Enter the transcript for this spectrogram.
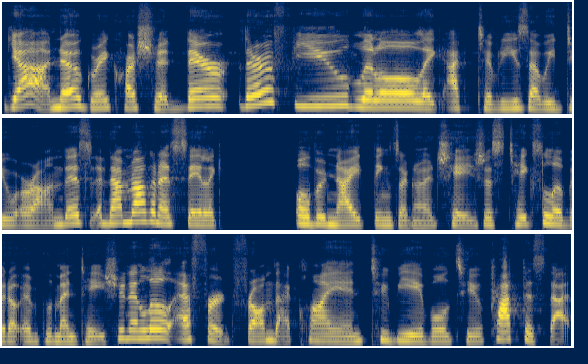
Yeah, no, great question. There there are a few little like activities that we do around this. And I'm not gonna say like overnight things are gonna change. Just takes a little bit of implementation and a little effort from that client to be able to practice that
